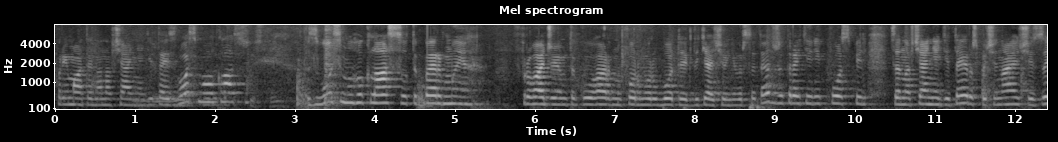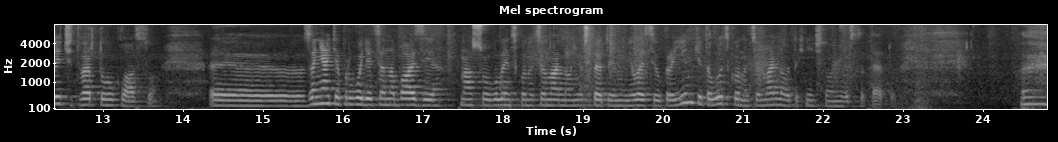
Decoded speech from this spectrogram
приймати на навчання дітей з 8 класу. З 8 класу тепер ми впроваджуємо таку гарну форму роботи, як дитячий університет вже третій рік поспіль. Це навчання дітей, розпочинаючи з 4 класу. Е, Заняття проводяться на базі нашого Волинського національного університету імені Лесі Українки та Луцького національного технічного університету. Е,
